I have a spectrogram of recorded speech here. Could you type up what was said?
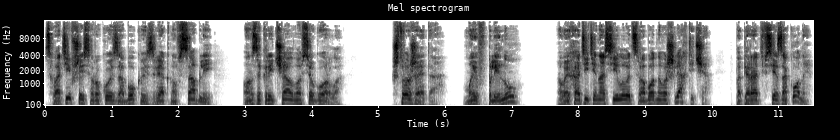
Схватившись рукой за бок и звякнув саблей, он закричал во все горло. «Что же это? Мы в плену? Вы хотите насиловать свободного шляхтича? Попирать все законы?»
